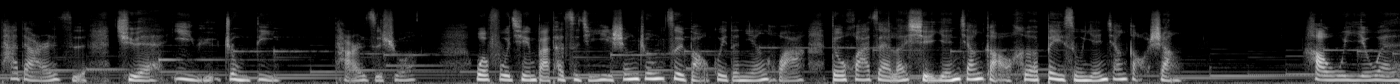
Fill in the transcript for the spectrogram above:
他的儿子却一语中的。他儿子说。我父亲把他自己一生中最宝贵的年华都花在了写演讲稿和背诵演讲稿上。毫无疑问，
